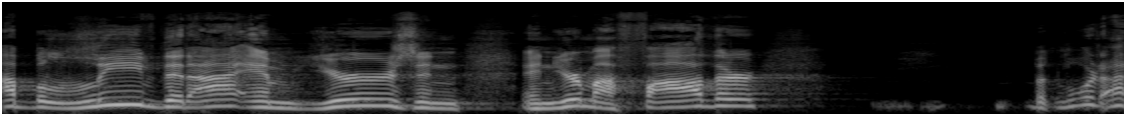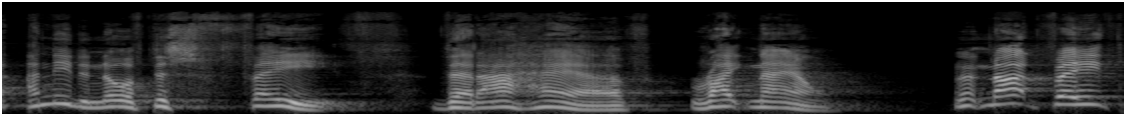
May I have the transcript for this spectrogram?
I believe that I am yours and, and you're my Father. But Lord, I, I need to know if this faith that I have right now, not faith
